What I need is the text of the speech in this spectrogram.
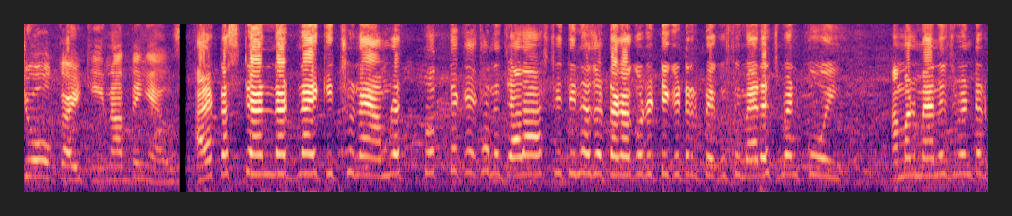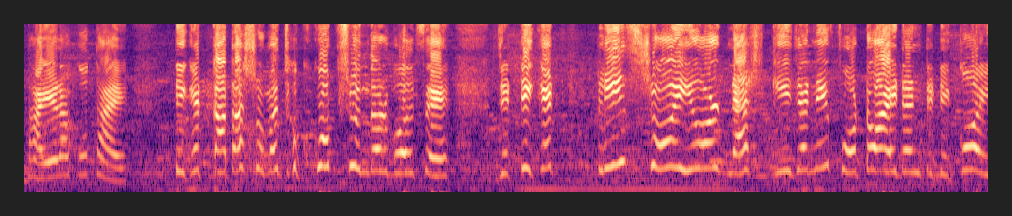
জোক আর কি নাথিং এলস আর একটা স্ট্যান্ডার্ড নাই, কিছু নাই। আমরা প্রত্যেকে এখানে যারা আসছি, তিন হাজার টাকা করে টিকিটের পে করছি। ম্যানেজমেন্ট কই? আমার ম্যানেজমেন্টের ভাইয়েরা কোথায়? টিকিট কাটার সময় তো খুব সুন্দর বলছে যে, টিকিট প্লিজ শো ইউর ন্যাশ কি জানি ফটো আইডেন্টিটি কই?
